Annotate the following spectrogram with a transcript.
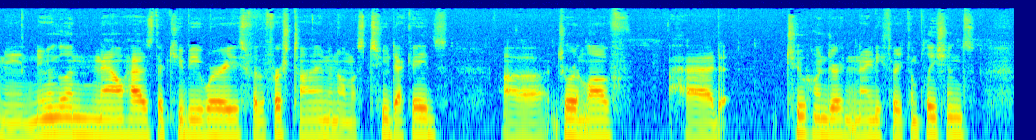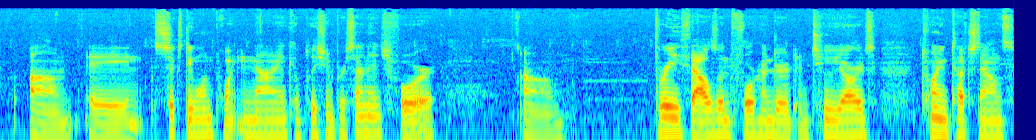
I mean, New England now has their QB worries for the first time in almost two decades. Uh, Jordan Love had 293 completions, um, a 61.9 completion percentage for um, 3,402 yards, 20 touchdowns.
